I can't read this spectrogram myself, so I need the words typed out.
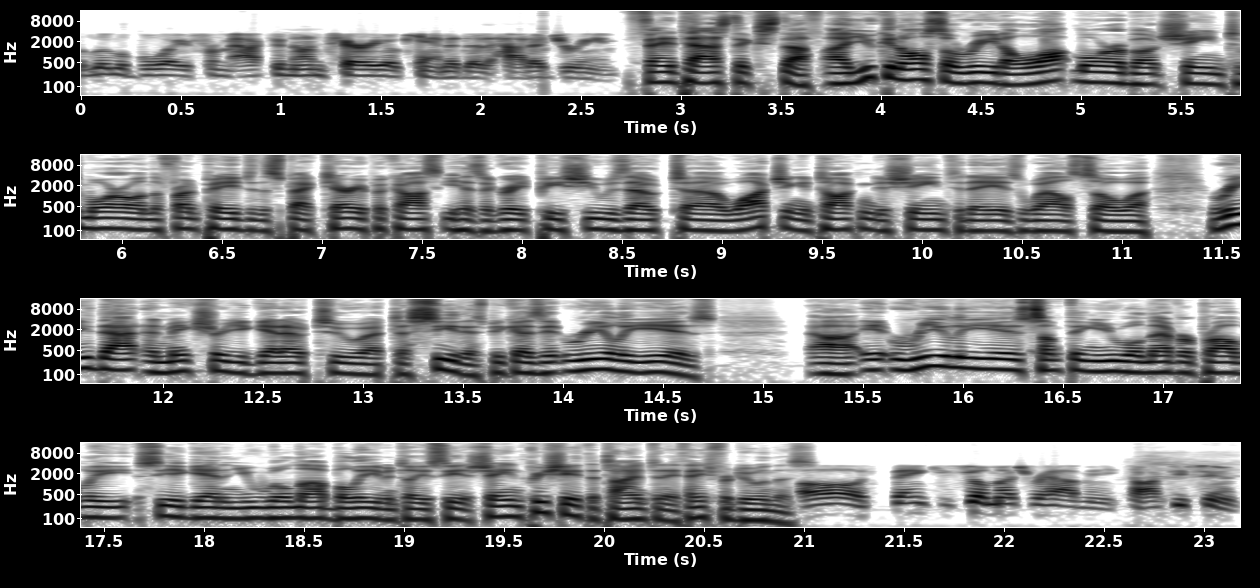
the little boy from Acton, Ontario, Canada that had a dream. Fantastic stuff. Uh, you can also read a lot more about Shane tomorrow on the front page of the Spec. Teri Pecoskie has a great piece. She was out uh, watching and talking to Shane today as well. So uh, read that and make sure you get out to uh, to see this because it really is. Uh, it really is something you will never probably see again, and you will not believe until you see it. Shane, appreciate the time today. Thanks for doing this. Oh, thank you so much for having me. Talk to you soon.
